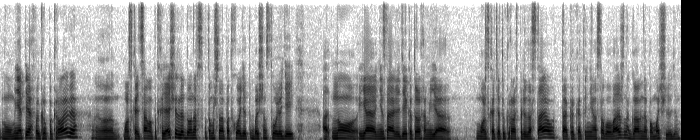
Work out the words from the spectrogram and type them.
Ну, у меня первая группа крови, э, можно сказать, самая подходящая для донорства, потому что она подходит большинству людей. А, но я не знаю людей, которым я можно сказать, эту кровь предоставил, так как это не особо важно, главное помочь людям.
